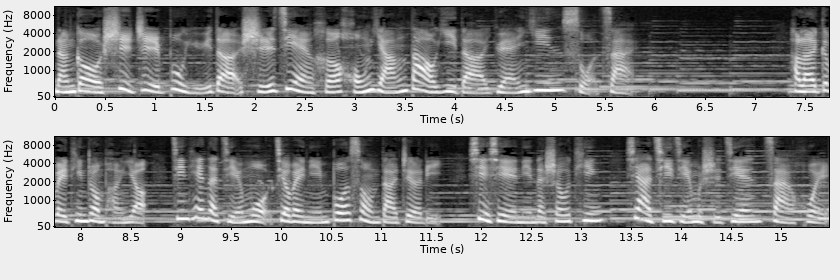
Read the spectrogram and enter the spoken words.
能够矢志不渝的实践和弘扬道义的原因所在。好了，各位听众朋友，今天的节目就为您播送到这里。谢谢您的收听，下期节目时间再会。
